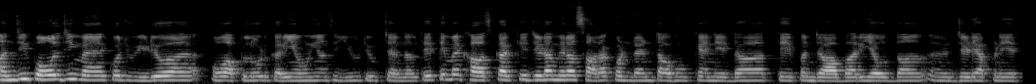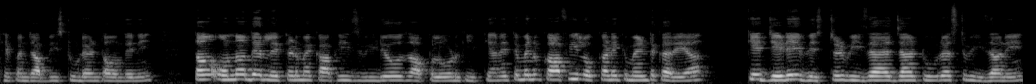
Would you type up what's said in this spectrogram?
ਹਾਂਜੀ ਪੌਲ ਜੀ, ਮੈਂ ਕੁਝ ਵੀਡੀਓ ਆ, ਉਹ ਅਪਲੋਡ ਕਰੀਆਂ ਹੋਈਆਂ ਸੀ YouTube ਚੈਨਲ ਤੇ ਤੇ ਮੈਂ ਖਾਸ ਕਰਕੇ ਜਿਹੜਾ ਮੇਰਾ ਸਾਰਾ ਕੰਟੈਂਟ ਆ, ਉਹ ਕੈਨੇਡਾ ਤੇ ਪੰਜਾਬ ਬਾਰੇ ਆ ਉਦਾਂ ਜਿਹੜੇ ਆਪਣੇ ਇੱਥੇ ਪੰਜਾਬੀ ਸਟੂਡੈਂਟ ਆਉਂਦੇ ਨੇ, ਤਾਂ ਉਹਨਾਂ ਦੇ ਰਿਲੇਟਡ ਮੈਂ ਕਾਫੀ ਵੀਡੀਓਜ਼ ਅਪਲੋਡ ਕੀਤੀਆਂ ਨੇ ਤੇ ਮੈਨੂੰ ਕਾਫੀ ਲੋਕਾਂ ਨੇ ਕਮੈਂਟ ਕਰਿਆ ਕਿ ਜਿਹੜੇ ਵਿਜ਼ਟਰ ਵੀਜ਼ਾ ਹੈ ਜਾਂ ਟੂਰਿਸਟ ਵੀਜ਼ਾ ਨੇ,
